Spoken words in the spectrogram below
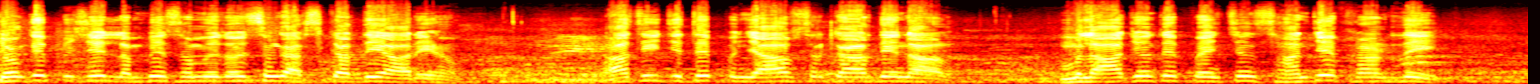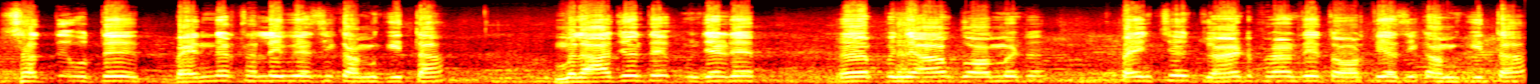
ਕਿਉਂਕਿ ਪਿਛਲੇ ਲੰਬੇ ਸਮੇਂ ਤੋਂ ਇਹ ਸੰਘਰਸ਼ ਕਰਦੇ ਆ ਰਹੇ ਹਾਂ। ਅਸੀਂ ਜਿੱਥੇ ਪੰਜਾਬ ਸਰਕਾਰ ਦੇ ਨਾਲ ਮੁਲਾਜ਼ਮ ਤੇ ਪੈਨਸ਼ਨ ਸਾਂਝੇ ਫਰੰਟ ਦੇ ਸੱਦੇ, ਉੱਤੇ ਬੈਨਰ ਥੱਲੇ ਵੀ ਅਸੀਂ ਕੰਮ ਕੀਤਾ। ਮੁਲਾਜ਼ਮ ਤੇ ਜਿਹੜੇ Punjab government pension joint front ਦੇ ਤੌਰ ਤੇ ਅਸੀਂ ਕੰਮ ਕੀਤਾ।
